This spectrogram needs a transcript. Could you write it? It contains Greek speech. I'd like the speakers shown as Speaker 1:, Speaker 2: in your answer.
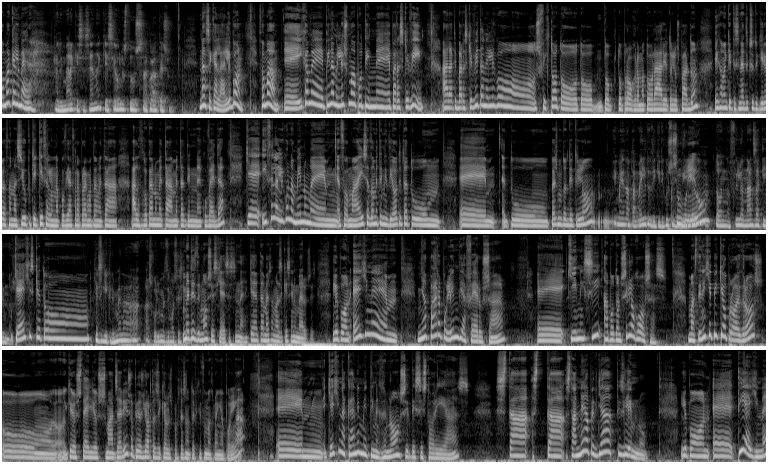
Speaker 1: Θωμά, καλημέρα.
Speaker 2: Καλημέρα και σε σένα και σε όλους τους ακροατές σου.
Speaker 1: Να σε καλά. Λοιπόν, Θωμά, ε, είχαμε πει να μιλήσουμε από την ε, Παρασκευή, αλλά την Παρασκευή ήταν λίγο σφιχτό το, το, το, το πρόγραμμα, το ωράριο τέλος πάντων. Είχαμε και τη συνέντευξη του κυρίου Αθανασίου, που και εκεί θέλω να πω διάφορα πράγματα μετά, αλλά θα το κάνω μετά, μετά την ε, κουβέντα. Και ήθελα λίγο να μείνουμε, Θωμά, είσαι εδώ με την ιδιότητα του. Ε, του πες μου τον τίτλο.
Speaker 2: Είμαι ένα από τα μέλη του Διοικητικού Συμβουλίου, Συμβουλίου. των φίλων Άντζα Κλίμνος.
Speaker 1: Και έχεις και το.
Speaker 2: Και συγκεκριμένα ασχολούμαι με τις δημόσιες σχέσεις.
Speaker 1: Με τις δημόσιες σχέσεις, ναι, και τα μέσα μαζικής ενημέρωσης. Λοιπόν, έγινε μια πάρα πολύ ενδιαφέρουσα ε, κίνηση από τον σύλλογό σας. Μας την είχε πει και ο πρόεδρος, ο, ο κ. Στέλιος Μάτζαρης, ο οποίος γιόρταζε και όλε προχθές να το ευχηθούμε χρόνια πολλά. Ε, και έχει να κάνει με την γνώση της ιστορίας στα, στα, στα νέα παιδιά της Λίμνου. Λοιπόν, ε, τι έγινε,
